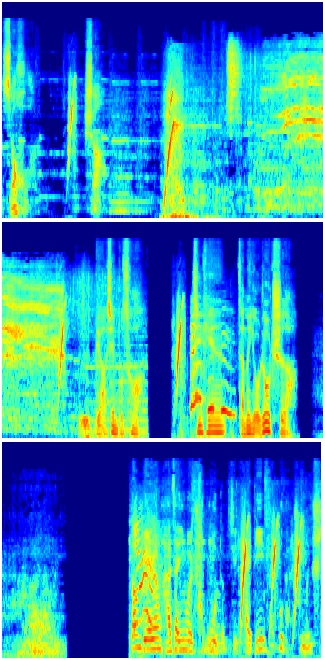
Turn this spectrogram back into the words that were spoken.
小伙，上。表现不错，今天咱们有肉吃了。当别人还在因为宠物等级太低而不敢出门时，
